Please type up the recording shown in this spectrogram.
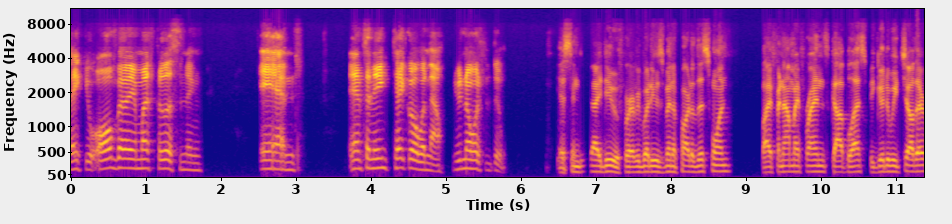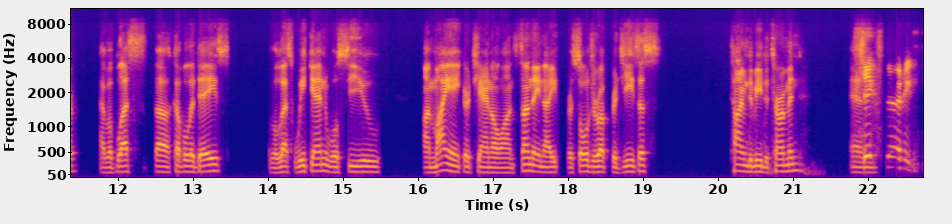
Thank you all very much for listening. And Anthony, take over now. You know what to do. Yes, indeed, I do. For everybody who's been a part of this one, bye for now, my friends. God bless. Be good to each other. Have a blessed uh, couple of days. Have a blessed weekend. We'll see you on my anchor channel on Sunday night for Soldier Up for Jesus. Time to be determined. And six thirty.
